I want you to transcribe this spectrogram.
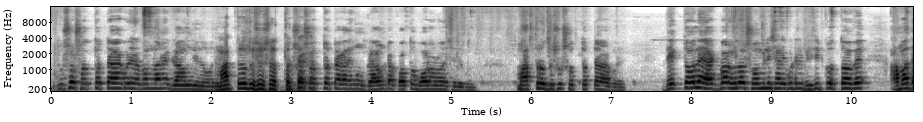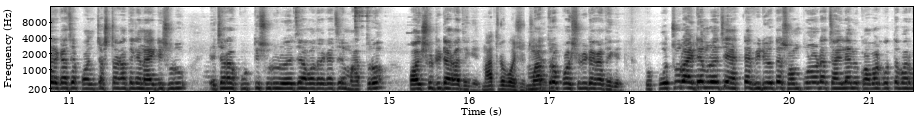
দুশো সত্তর টাকা করে এরকম ধরনের গ্রাউন্ড দিয়ে দেবো। মাত্র দুশো সত্তর দুশো সত্তর টাকা দেখুন গ্রাউন্ডটা কত বড় রয়েছে দেখুন। মাত্র দুশো সত্তর টাকা করে। দেখতে হলে একবার হলো সৌমিলি শাড়িকুটির ভিজিট করতে হবে। আমাদের কাছে পঞ্চাশ টাকা থেকে নাইটি শুরু। এছাড়া কুর্তি শুরু রয়েছে আমাদের কাছে মাত্র পঁয়ষট্টি টাকা থেকে। মাত্র পঁয়ষট্টি মাত্র পঁয়ষট্টি টাকা থেকে। তো প্রচুর আইটেম রয়েছে একটা ভিডিওতে সম্পূর্ণটা চাইলে আমি কভার করতে পারব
